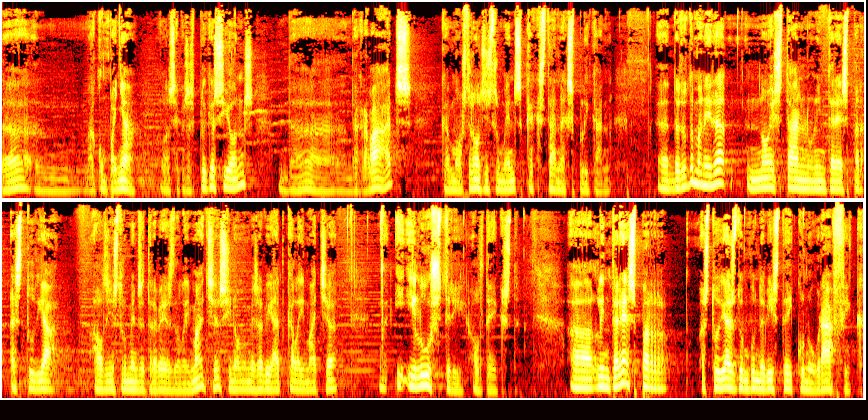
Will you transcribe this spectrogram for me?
d'acompanyar eh, les seves explicacions de, de gravats que mostren els instruments que estan explicant. Eh, de tota manera, no és tant un interès per estudiar els instruments a través de la imatge, sinó més aviat que la imatge il·lustri el text. Uh, L'interès per estudiar d'un punt de vista iconogràfic,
